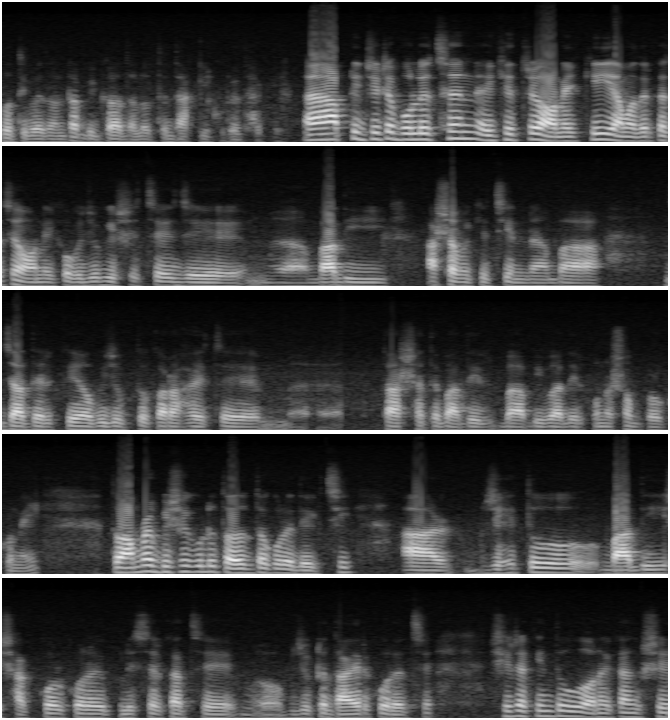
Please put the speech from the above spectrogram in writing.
প্রতিবেদনটা বিজ্ঞ আদালতে দাখিল করে থাকে। আপনি যেটা বলেছেন, এই ক্ষেত্রে অনেকেই আমাদের কাছে অনেক অভিযোগ এসেছে যে বাদী আসামিকে চেন না বা যাদেরকে অভিযুক্ত করা হয়েছে তার সাথে বাদীর বা বিবাদের কোনো সম্পর্ক নেই। তো আমরা বিষয়গুলো তদন্ত করে দেখছি। আর যেহেতু বাদী স্বাক্ষর করে পুলিশের কাছে অভিযোগটা দায়ের করেছে, সেটা কিন্তু অনেকাংশে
